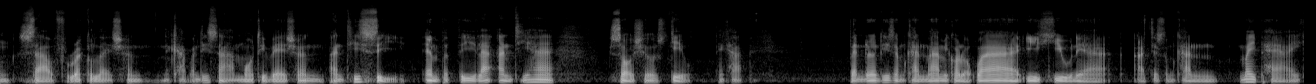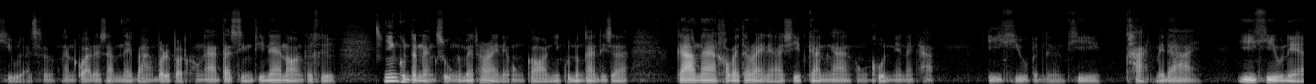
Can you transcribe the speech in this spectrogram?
2 self regulation นะครับ อันที่ 3 motivation อันที่ 4 empathy และอันที่ 5 social skill นะครับ เป็นเรื่องที่สำคัญมาก มีคนบอกว่า EQ เนี่ยอาจจะสำคัญไม่แพ้ IQ หรืออาจจะสำคัญกว่าด้วยซ้ำในบางบริบทของงาน แต่สิ่งที่แน่นอนก็คือ ยิ่งคุณตำแหน่งสูงขึ้นไปเท่าไหร่ในองค์กร ยิ่งคุณต้องการที่จะก้าวหน้าเข้าไปเท่าไหร่ในอาชีพการงานของคุณเนี่ยนะครับ EQ เป็นเรื่องที่ขาดไม่ได้ EQ เนี่ย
